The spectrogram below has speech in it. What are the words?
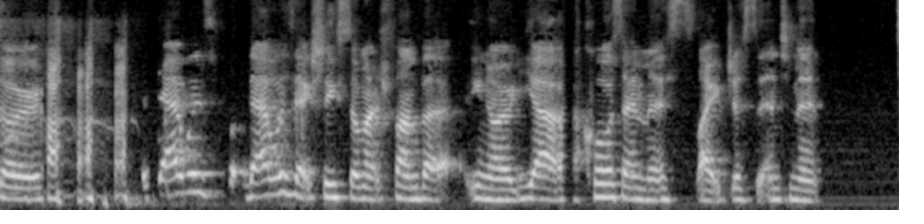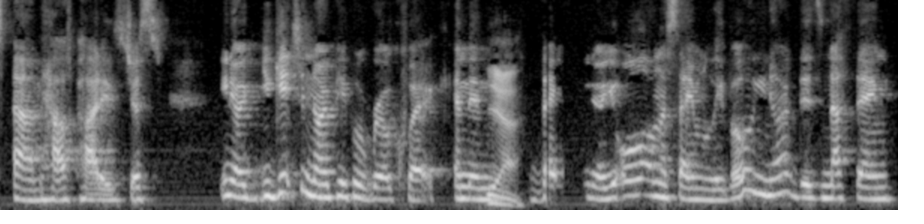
So that was that was actually so much fun. But you know, yeah, of course I miss like just the intimate um, house parties. Just you know, you get to know people real quick, and then Yeah. they, you know, you're all on the same level. You know, there's nothing,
